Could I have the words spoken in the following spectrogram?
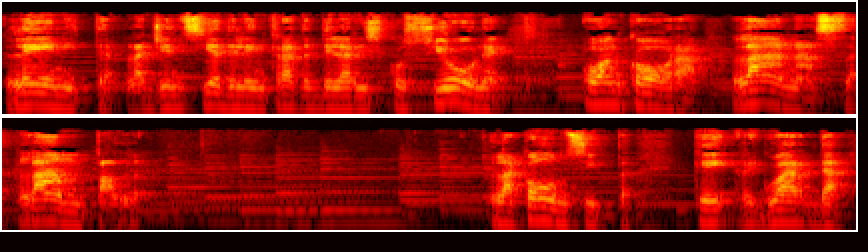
l'ENIT, l'Agenzia delle Entrate e della Riscossione o ancora l'ANAS, l'AMPAL, la Consip che riguarda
